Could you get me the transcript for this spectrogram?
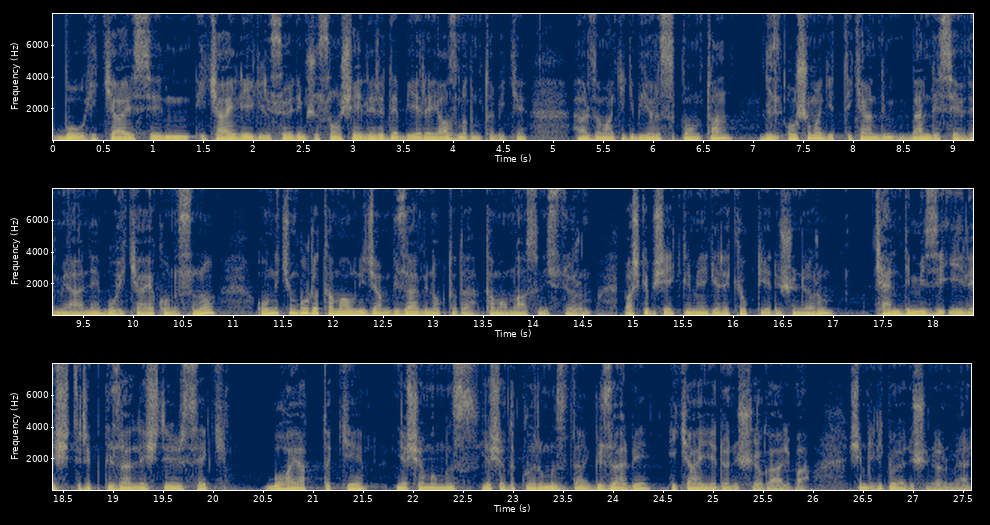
bu hikayesinin hikayeyle ilgili söylediğim şu son şeyleri de bir yere yazmadım tabii ki. Her zamanki gibi yarı spontan. Hoşuma gitti kendim ben de sevdim yani bu hikaye konusunu. Onun için burada tamamlayacağım. Güzel bir noktada tamamlansın istiyorum. Başka bir şey eklemeye gerek yok diye düşünüyorum. Kendimizi iyileştirip güzelleştirirsek bu hayattaki yaşamımız, yaşadıklarımız da güzel bir hikayeye dönüşüyor galiba. Şimdilik böyle düşünüyorum yani.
